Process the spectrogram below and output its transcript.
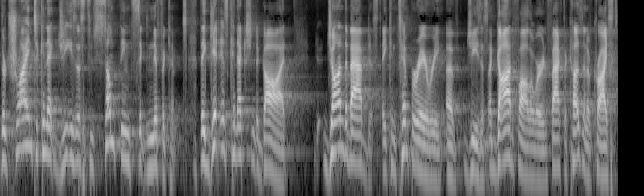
they're trying to connect Jesus to something significant. They get his connection to God. John the Baptist, a contemporary of Jesus, a God follower, in fact, a cousin of Christ,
